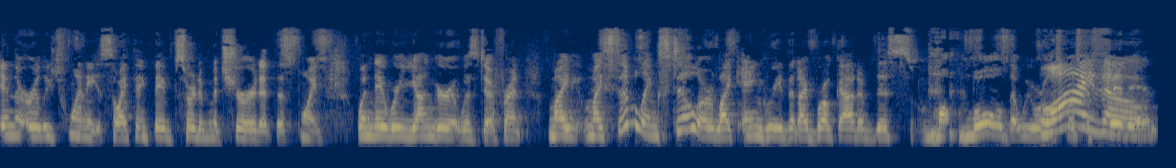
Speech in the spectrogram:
in their early twenties, so I think they've sort of matured at this point. When they were younger, it was different. My my siblings still are like angry that I broke out of this mold that we were all Why, supposed to fit though? in.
